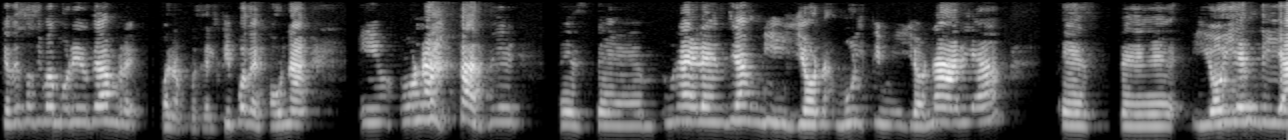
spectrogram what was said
que de eso se iba a morir de hambre. Bueno, pues el tipo dejó una, una así este, una herencia multimillonaria, este, y hoy en día,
